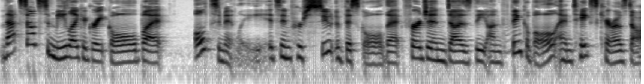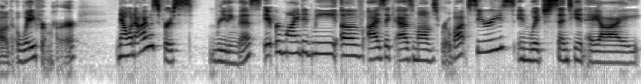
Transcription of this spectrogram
That sounds to me like a great goal, but ultimately, it's in pursuit of this goal that Furgen does the unthinkable and takes Caro's dog away from her. Now, when I was first reading this, it reminded me of Isaac Asimov's robot series, in which sentient AI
